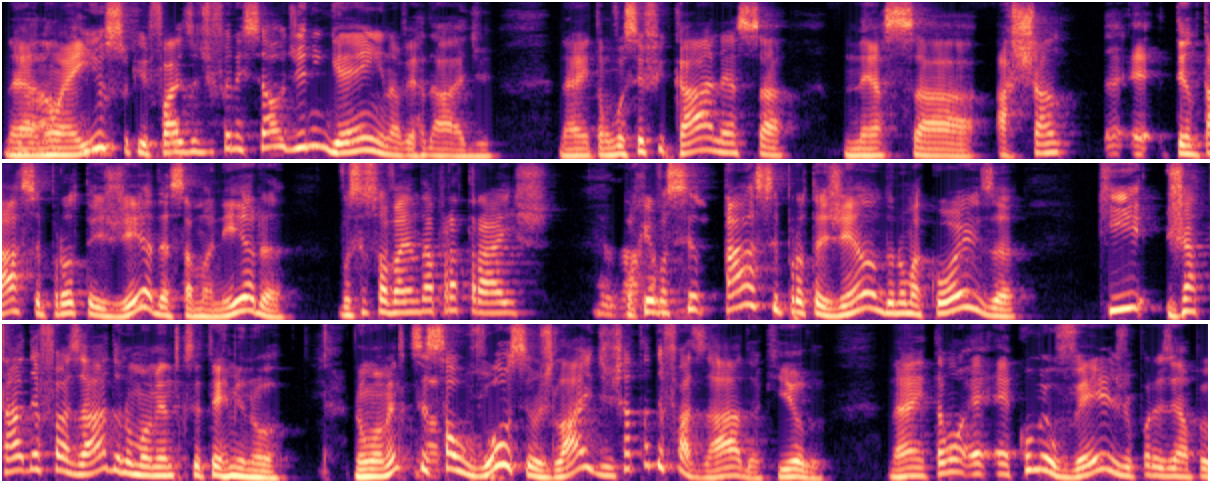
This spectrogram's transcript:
Né? Não, não é isso que faz o diferencial de ninguém, na verdade. Né? Então você ficar nessa, nessa achar, é, é tentar se proteger dessa maneira, você só vai andar para trás. Exatamente. Porque você está se protegendo numa coisa que já está defasado no momento que você terminou. No momento que você salvou o seu slide, já está defasado aquilo. Né? Então, é, é, como eu vejo, por exemplo,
